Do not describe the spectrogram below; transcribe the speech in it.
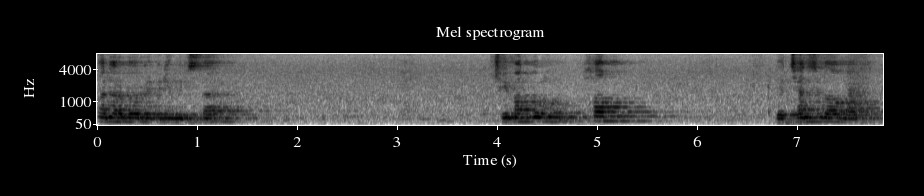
Honorable Revenue Minister, Sri Makbul Haq, the Chancellor of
